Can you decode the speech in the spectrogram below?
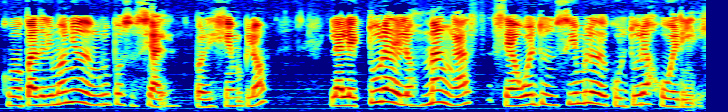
Como patrimonio de un grupo social, por ejemplo, la lectura de los mangas se ha vuelto un símbolo de cultura juvenil.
